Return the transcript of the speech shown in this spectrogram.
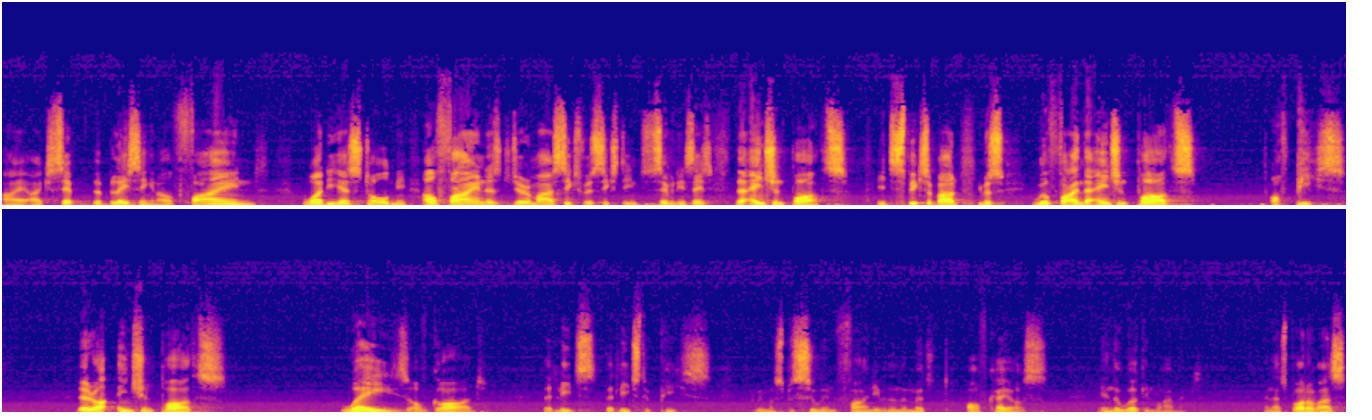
I, I accept the blessing and I'll find what He has told me. I'll find, as Jeremiah 6, verse 16 to 17 says, the ancient paths. It speaks about, you must, we'll find the ancient paths of peace. There are ancient paths, ways of God that leads, that leads to peace. We must pursue and find even in the midst of chaos in the work environment. And that's part of us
